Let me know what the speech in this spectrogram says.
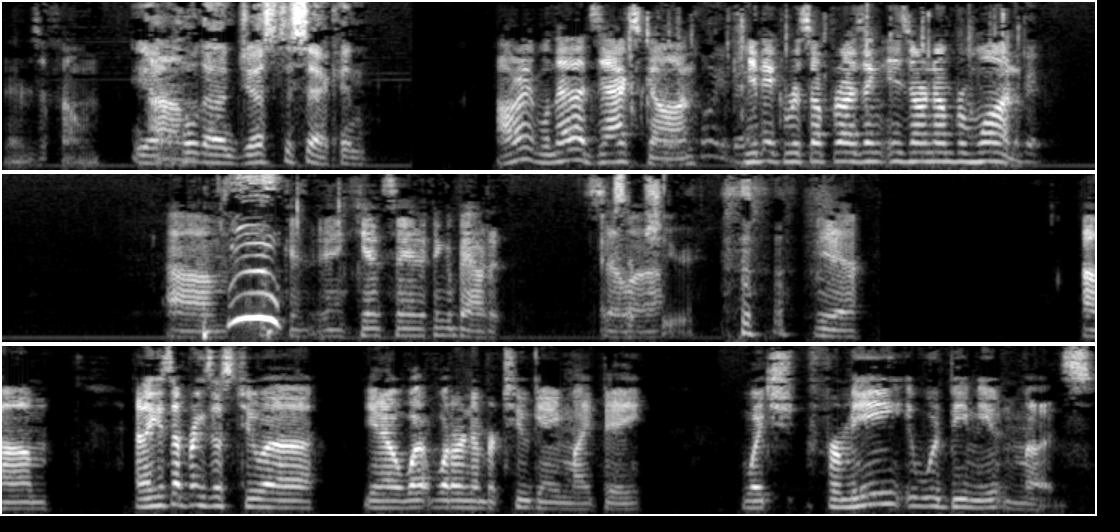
There's a phone. Yeah, Um, hold on just a second. All right. Well, now that Zach's gone. Kid Icarus Uprising is our number one. Okay. Um, Woo! and you can't say anything about it. So, Except uh, cheer. Yeah. Um, and I guess that brings us to uh, you know, what what our number two game might be, which for me it would be Mutant Mudds.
